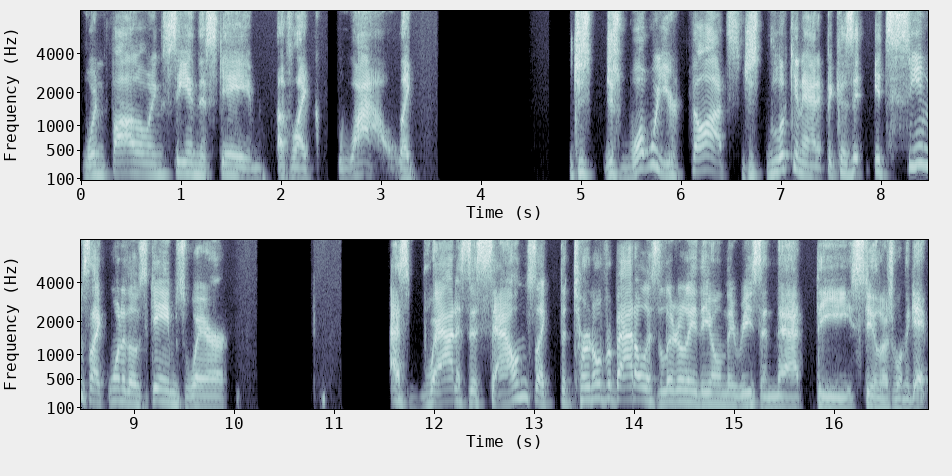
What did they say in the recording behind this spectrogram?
when following seeing this game of like, wow, like just just what were your thoughts just looking at it because it it seems like one of those games where as bad as this sounds, like the turnover battle is literally the only reason that the Steelers won the game.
